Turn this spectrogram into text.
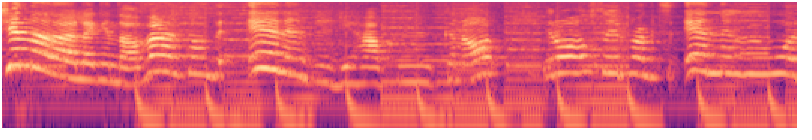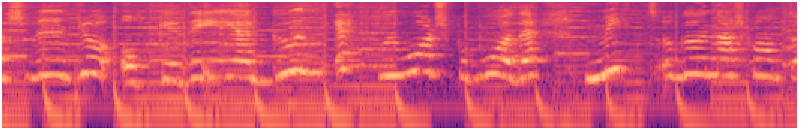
Tjena där legendar! Välkommen till ännu en video här på min kanal. Idag så är det faktiskt en rewards-video och det är guld 1 rewards på både mitt och Gunnars konto.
